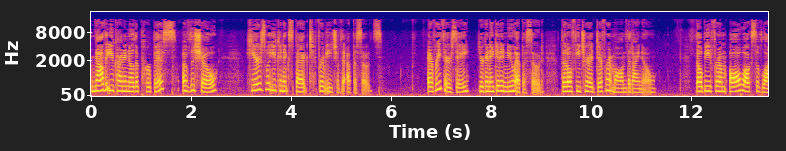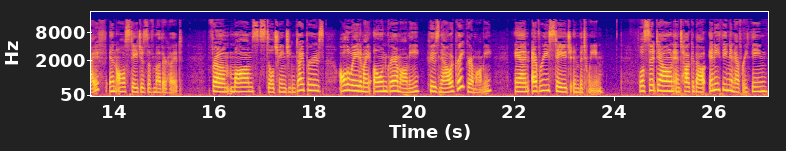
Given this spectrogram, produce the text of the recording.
now that you kind of know the purpose of the show, here's what you can expect from each of the episodes. Every Thursday, you're going to get a new episode that'll feature a different mom that I know. They'll be from all walks of life and all stages of motherhood from moms still changing diapers all the way to my own grandmommy, who's now a great grandmommy, and every stage in between. We'll sit down and talk about anything and everything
